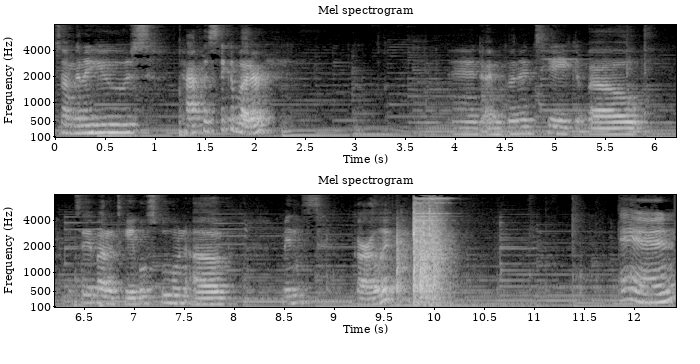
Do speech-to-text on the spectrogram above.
So I'm gonna use half a stick of butter and I'm gonna take about, I'd say about a tablespoon of minced garlic and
